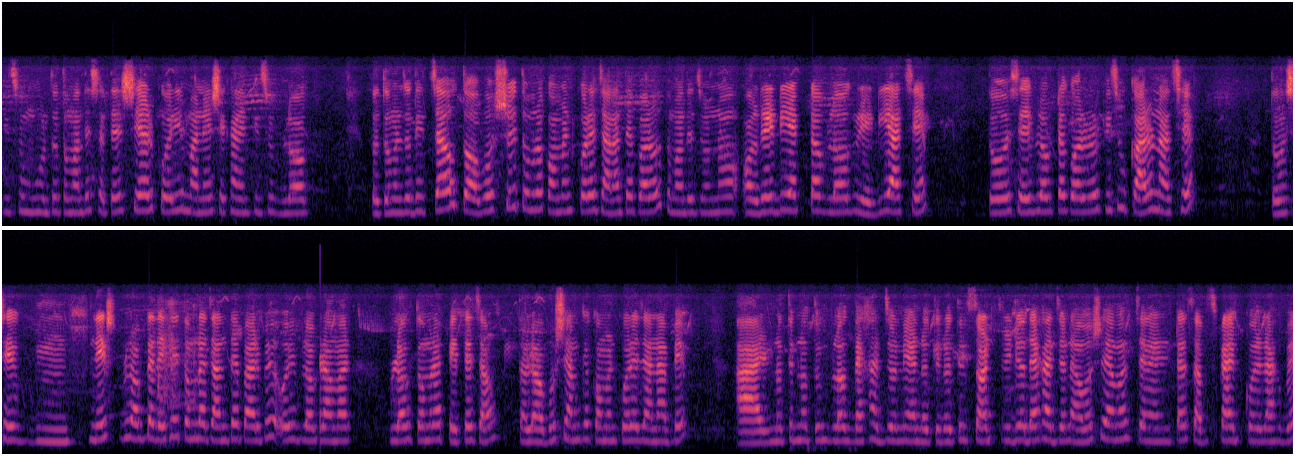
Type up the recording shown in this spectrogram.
কিছু মুহূর্ত তোমাদের সাথে শেয়ার করি? মানে সেখানে কিছু ব্লগ তো তোমরা যদি চাও, তো অবশ্যই তোমরা কমেন্ট করে জানাতে পারো। তোমাদের জন্য অলরেডি একটা ব্লগ রেডি আছে। তো সেই ব্লগটা করারও কিছু কারণ আছে। তো সেই নেক্সট ব্লগটা দেখেই তোমরা জানতে পারবে। ওই ব্লগটা আমার ব্লগ তোমরা পেতে চাও। তাহলে অবশ্যই আমাকে কমেন্ট করে জানাবে। আর নতুন নতুন ব্লগ দেখার জন্য আর নতুন নতুন শর্টস ভিডিও দেখার জন্য অবশ্যই আমার চ্যানেলটা সাবস্ক্রাইব করে রাখবে।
